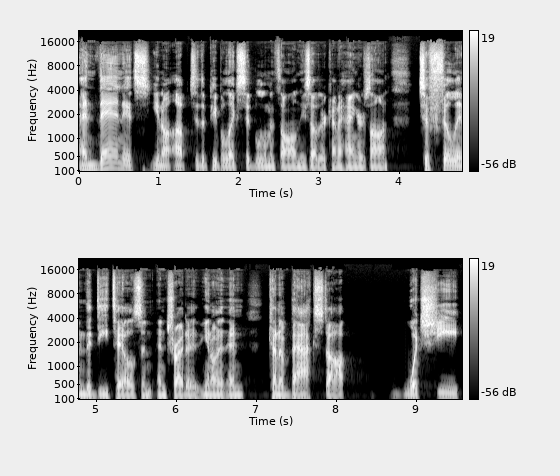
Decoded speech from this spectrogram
And then it's, you know, up to the people like Sid Blumenthal and these other kind of hangers on to fill in the details and, and try to, you know, and, and kind of backstop what she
